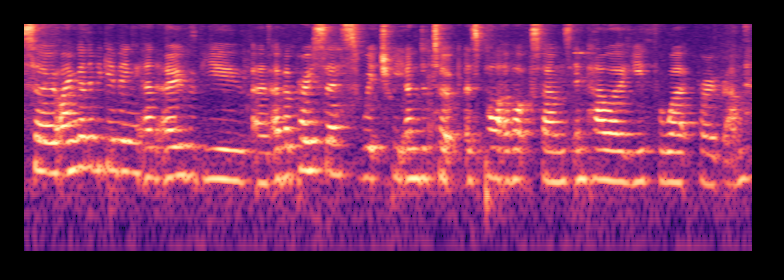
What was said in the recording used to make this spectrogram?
So I'm going to be giving an overview uh, of a process which we undertook as part of Oxfam's Empower Youth for Work programme,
